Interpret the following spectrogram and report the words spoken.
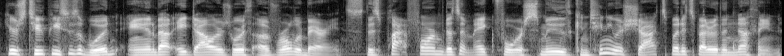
Here's two pieces of wood and about $8 worth of roller bearings. This platform doesn't make for smooth, continuous shots, but it's better than nothing.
